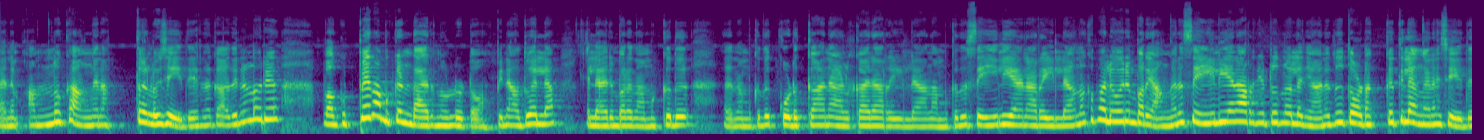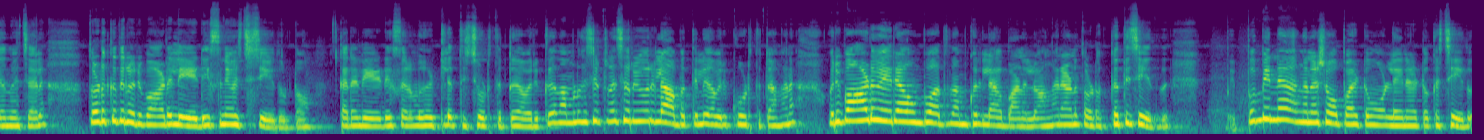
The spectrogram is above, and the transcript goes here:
കാരണം അന്നൊക്കെ അങ്ങനെ അത്രയുള്ളൂ ചെയ്തിരുന്നത്. അതിനുള്ളൊരു വകുപ്പേ നമുക്ക് ഉണ്ടായിരുന്നുള്ളൂ കേട്ടോ പിന്നെ അതുമല്ല എല്ലാവരും പറയും നമുക്കിത് നമുക്കിത് കൊടുക്കാൻ ആൾക്കാരറിയില്ല നമുക്കിത് സെയിൽ ചെയ്യാൻ അറിയില്ല എന്നൊക്കെ പലരും പറയും. അങ്ങനെ സെയിൽ ചെയ്യാൻ അറിഞ്ഞിട്ടൊന്നുമല്ല. ഞാനിത് തുടക്കത്തിൽ അങ്ങനെ ചെയ്തതെന്ന് വെച്ചാൽ തുടക്കത്തിൽ ഒരുപാട് ലേഡീസിനെ വെച്ച് ചെയ്തു കേട്ടോ കാരണം ലേഡീസ് വീട്ടിലെത്തിച്ചു കൊടുത്തിട്ട് അവർക്ക് നമ്മൾ കിട്ടുന്ന ചെറിയൊരു ലാഭത്തിൽ അവർക്ക് കൊടുത്തിട്ട് അങ്ങനെ ഒരുപാട് പേരാകുമ്പോൾ അത് നമുക്കൊരു ലാഭമാണല്ലോ. അങ്ങനെയാണ് തുടക്കത്തിൽ ചെയ്തത്. ഇപ്പം പിന്നെ അങ്ങനെ ഷോപ്പായിട്ടും ഓൺലൈനായിട്ടൊക്കെ ചെയ്തു.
